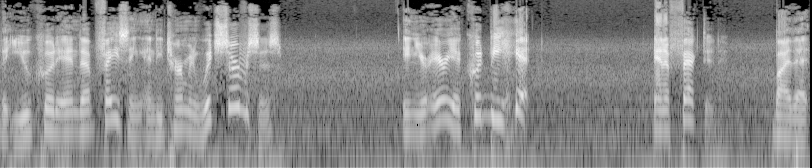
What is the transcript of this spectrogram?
that you could end up facing and determine which services in your area could be hit and affected by that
